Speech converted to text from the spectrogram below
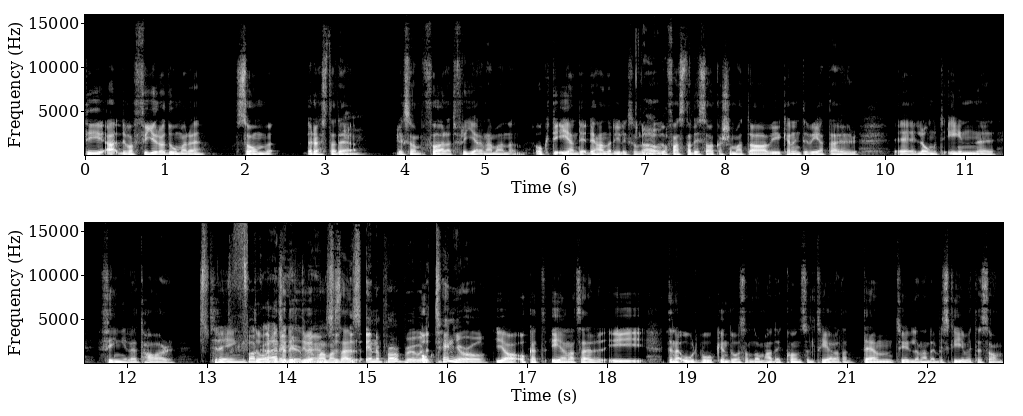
det, det var fyra domare som röstade liksom, för att fria den här mannen. Och det, en, det, det handlade ju liksom, Oh. de, de fastnade i saker som att ah, vi kan inte veta hur eh, långt in eh, fingret har trängt. Fuck och, of det- here, det- man. man- man så här- it's inappropriate with a Och- 10 year old. Ja, och att en att så här, i den här ordboken då som de hade konsulterat, att den tydligen hade beskrivit det som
